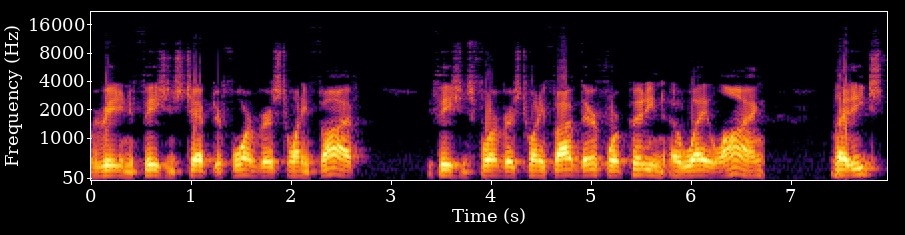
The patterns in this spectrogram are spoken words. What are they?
We read in Ephesians chapter 4 and verse 25, Ephesians 4 and verse 25, therefore putting away lying, let each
